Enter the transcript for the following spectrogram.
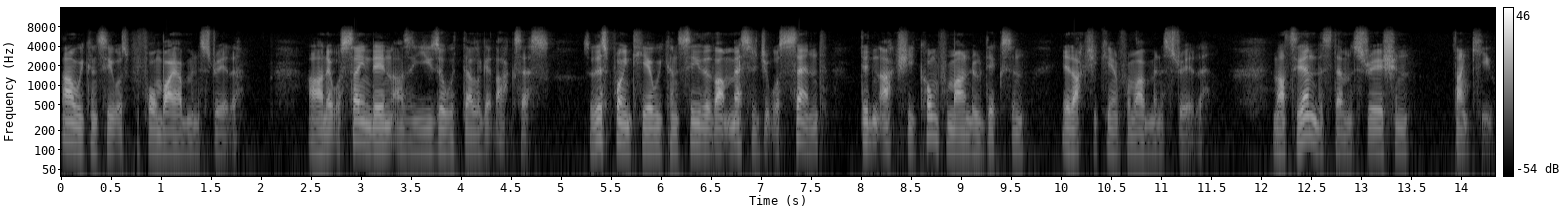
And we can see it was performed by administrator. And it was signed in as a user with delegate access. So this point here, we can see that that message that was sent didn't actually come from Andrew Dixon, it actually came from administrator. And that's the end of this demonstration. Thank you.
